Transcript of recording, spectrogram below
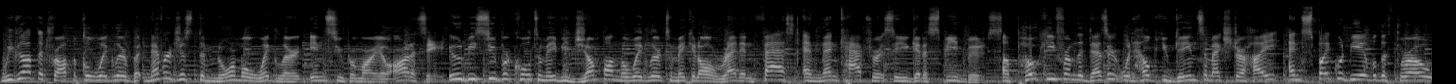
We got the tropical Wiggler, but never just the normal Wiggler in Super Mario Odyssey. It would be super cool to maybe jump on the Wiggler to make it all red and fast, and then capture it so you get a speed boost. A Pokey from the desert would help you gain some extra height, and Spike would be able to throw,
